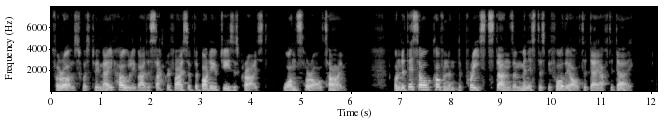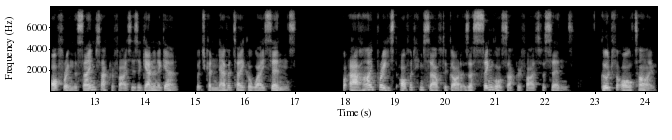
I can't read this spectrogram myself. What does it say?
for us was to be made holy by the sacrifice of the body of Jesus Christ once for all time. Under this old covenant, the priest stands and ministers before the altar day after day, offering the same sacrifices again and again, which can never take away sins. But our high priest offered himself to God as a single sacrifice for sins, good for all time.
